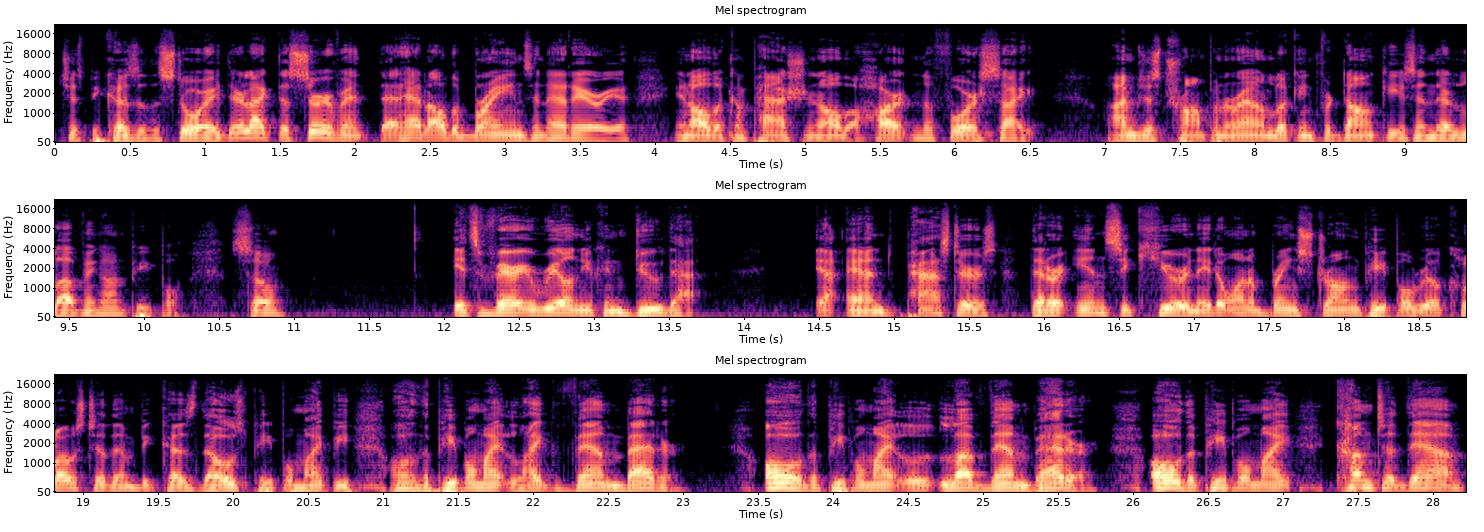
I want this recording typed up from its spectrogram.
just because of the story, they're like the servant that had all the brains in that area and all the compassion and all the heart and the foresight. I'm just tromping around looking for donkeys and they're loving on people. So it's very real, and you can do that and pastors that are insecure and they don't want to bring strong people real close to them because those people might be, oh, the people might like them better. Oh, the people might love them better. Oh, the people might come to them.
